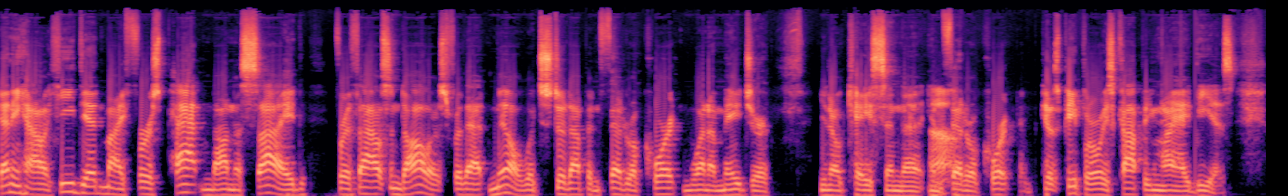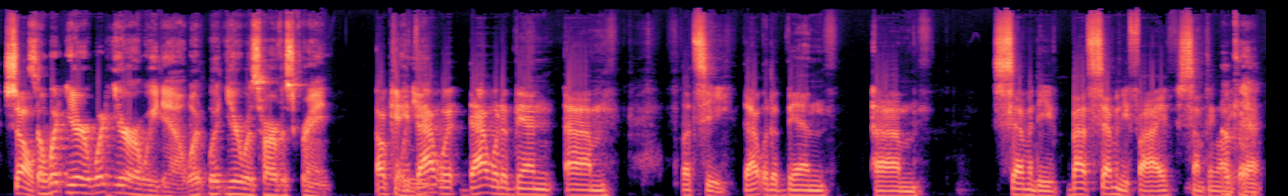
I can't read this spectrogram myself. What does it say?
anyhow, he did my first patent on the side for $1,000 for that mill, which stood up in federal court and won a major you know case in the in oh. federal court because people are always copying my ideas. So So what year what year are we now? What what year was Harvest Grain? Okay, that would that would have been um, let's see. That would have been um, 70 about 75 something like okay. that.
